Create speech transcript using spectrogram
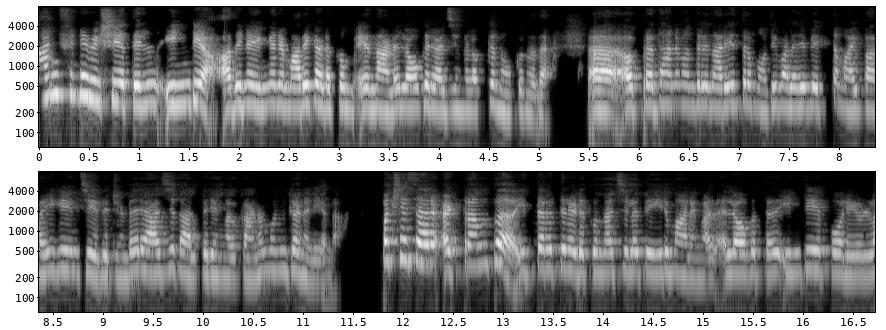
താരിഫിന്റെ വിഷയത്തിൽ ഇന്ത്യ അതിനെ എങ്ങനെ മറികടക്കും എന്നാണ് ലോകരാജ്യങ്ങളൊക്കെ നോക്കുന്നത്. പ്രധാനമന്ത്രി നരേന്ദ്രമോദി വളരെ വ്യക്തമായി പറയുകയും ചെയ്തിട്ടുണ്ട് രാജ്യ താല്പര്യങ്ങൾക്കാണ് മുൻഗണനയെന്ന്. പക്ഷേ സർ ട്രംപ് ഇത്തരത്തിലെടുക്കുന്ന ചില തീരുമാനങ്ങൾ ലോകത്ത് ഇന്ത്യയെ പോലെയുള്ള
